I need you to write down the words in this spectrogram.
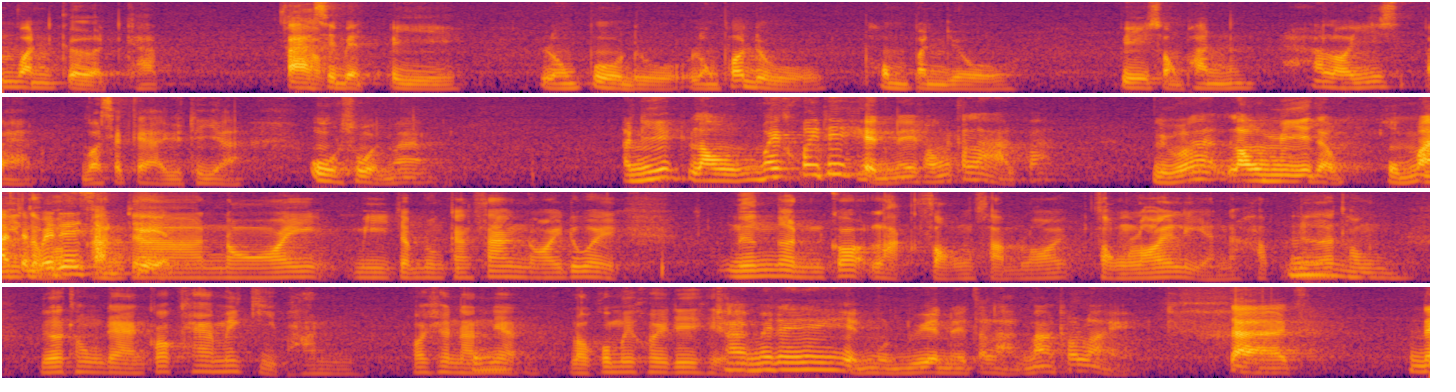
ำวันเกิดครับ81 ปี หลวงปู่ดูหลวงพ่อดูพรหมปัญโย ปี 2528 วัดสแกอยุธยา โอ้สวยมาก อันนี้เราไม่ค่อยได้เห็นในท้องตลาดปะหรือว่าเรามีแต่ผมอาจจะไม่ได้สังเกต อาจจะน้อย มีจำนวนการสร้างน้อยด้วย เนื้อเงินก็หลัก2 3 0 0 200เหรียญนะครับอืมเนื้อทอง เนื้อทองแดงก็แค่ไม่กี่พัน เพราะฉะนั้นเนี่ยเราก็ไม่ค่อยได้เห็น ใช่ไม่ได้เห็นหมุนเวียนในตลาดมากเท่าไหร่ แต่ใน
